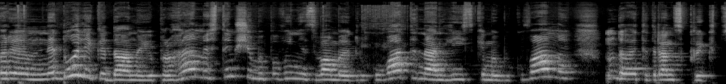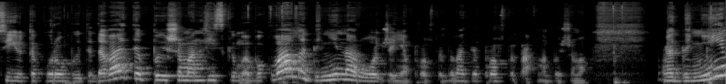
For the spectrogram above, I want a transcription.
Е, недоліки даної програми з тим, що ми повинні з вами друкувати на англійськими буквами. Ну, давайте транскрипцію таку робити. Давайте пишемо англійськими буквами дні народження. Просто давайте просто так напишемо. Дні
